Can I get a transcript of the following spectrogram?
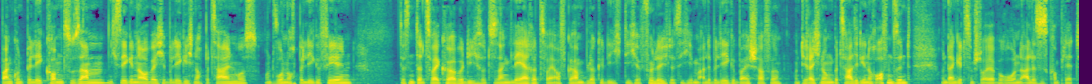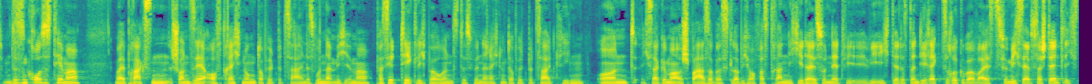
Bank und Beleg kommen zusammen. Ich sehe genau, welche Belege ich noch bezahlen muss und wo noch Belege fehlen. Das sind dann zwei Körbe, die ich sozusagen leere, zwei Aufgabenblöcke, die ich, die ich erfülle, dass ich eben alle Belege beischaffe und die Rechnungen bezahle, die noch offen sind. Und dann geht es zum Steuerbüro und alles ist komplett. Und das ist ein großes Thema, weil Praxen schon sehr oft Rechnungen doppelt bezahlen. Das wundert mich immer. Passiert täglich bei uns, dass wir eine Rechnung doppelt bezahlt kriegen. Und ich sage immer aus Spaß, aber es ist, glaube ich, auch was dran. Nicht jeder ist so nett wie, wie ich, der das dann direkt zurücküberweist. Ist für mich selbstverständlich.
